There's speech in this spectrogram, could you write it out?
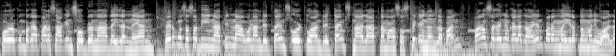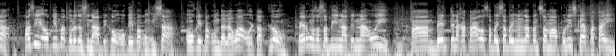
Or kumbaga para sa akin sobra na dahilan na yan. Pero kung sasabihin natin na 100 times or 200 times na lahat ng mga suspect ay nanlaban, parang sa ganyang kalagayan parang mahirap nang maniwala. Kasi okay pa tulad ng sinabi ko, okay pa kung isa, okay pa kung dalawa or tatlo. Pero kung sasabihin natin na uy, um, 20 na katao sabay-sabay ng laban sa mga pulis kaya patay,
